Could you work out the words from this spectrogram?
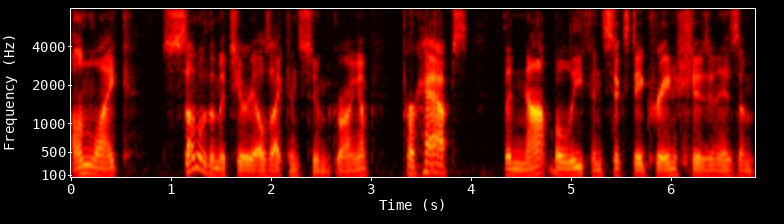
unlike some of the materials I consumed growing up, perhaps the not belief in six day creationism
